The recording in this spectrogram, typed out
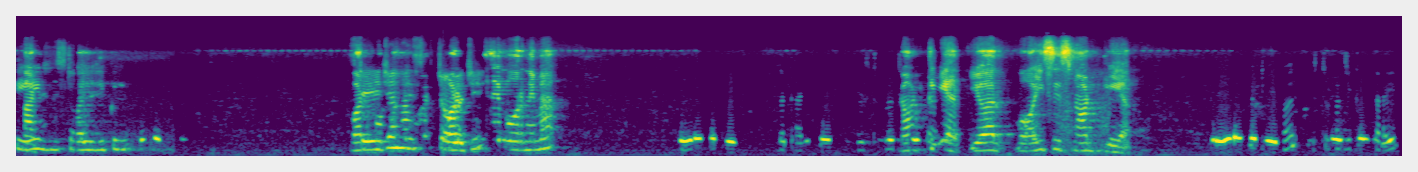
Stage histological. What Stage and what- histology. what is it, Purnima? Not clear. Your voice is not clear. histological type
